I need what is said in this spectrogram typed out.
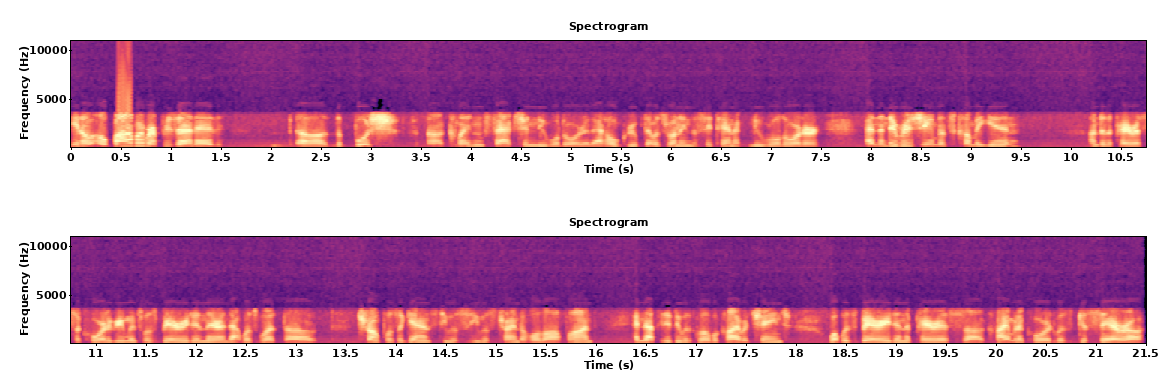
you know Obama represented uh, the Bush uh, Clinton faction New World Order, that whole group that was running the Satanic New World Order, and the new regime that's coming in under the Paris Accord agreements was buried in there, and that was what uh, Trump was against. He was he was trying to hold off on, had nothing to do with global climate change. What was buried in the Paris uh, Climate Accord was GESARA,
